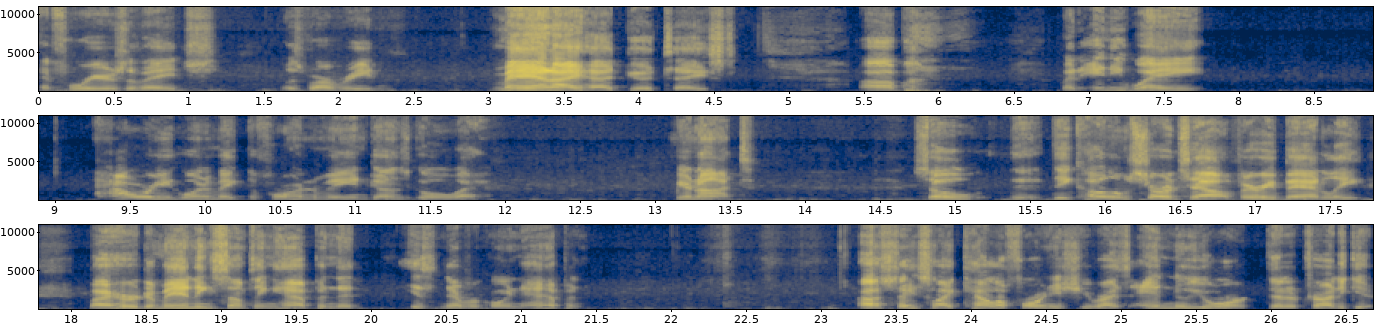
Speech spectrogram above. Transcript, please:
at four years of age was Barbara Eden man, I had good taste. Uh, but, anyway, how are you going to make the 400 million guns go away? You're not. So the, the column starts out very badly by her demanding something happen that is never going to happen. Uh, states like California, she writes, and New York that have tried to get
